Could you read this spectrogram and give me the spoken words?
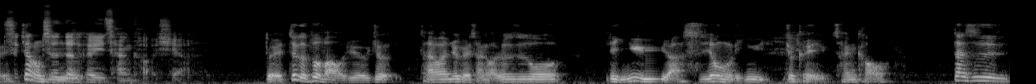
对，这样子真的可以参考一下。对这个做法，我觉得就台湾就可以参考，就是说领域啊，使用领域就可以参考。但是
